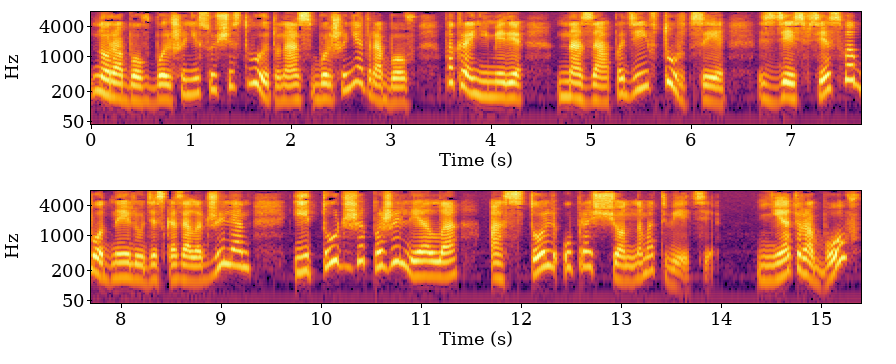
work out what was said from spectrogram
Но рабов больше не существует, у нас больше нет рабов, по крайней мере, на Западе и в Турции. Здесь все свободные люди, — сказала Джиллиан, и тут же пожалела о столь упрощенном ответе. «Нет рабов?»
